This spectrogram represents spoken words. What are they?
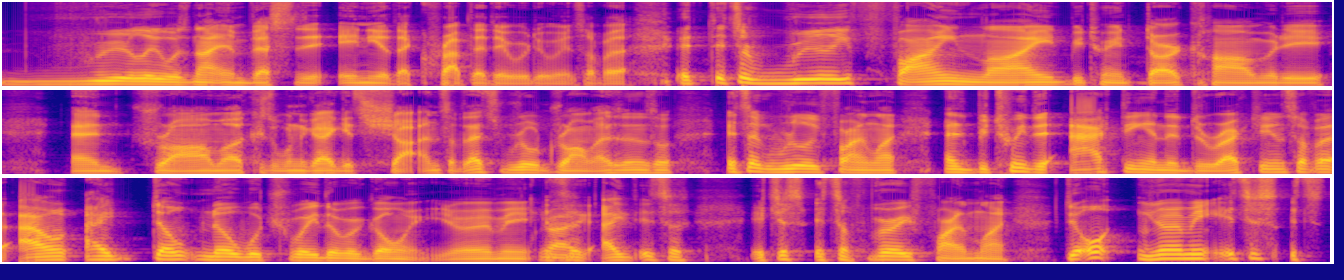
really was not invested in any of that crap that they were doing and stuff like that. It, it's a really fine line between dark comedy and drama because when a guy gets shot and stuff, that's real drama. And so it's a really fine line. And between the acting and the directing and stuff, I don't, I don't know which way they were going. You know what I mean? It's Right. like I, it's a, it's just, it's a very fine line. The, o- you know what I mean? It's just, it's,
